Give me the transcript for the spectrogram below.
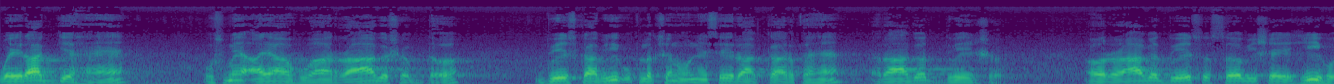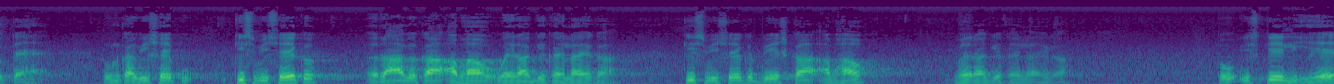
वैराग्य है उसमें आया हुआ राग शब्द, द्वेष का भी उपलक्षण होने से राग का अर्थ है राग द्वेष। और राग द्वेष सविषय ही होते हैं। तो उनका विषय किस विषय राग का अभाव वैराग्य कहलाएगा। किस विषय द्वेष का अभाव वैराग्य कहलाएगा। तो इसके लिए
